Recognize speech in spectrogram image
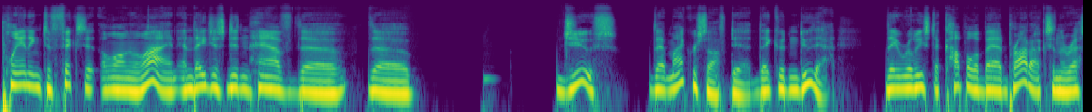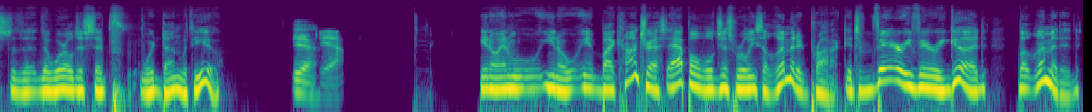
planning to fix it along the line, and they just didn't have the the juice that Microsoft did. They couldn't do that. They released a couple of bad products, and the rest of the the world just said, "We're done with you." Yeah, Yeah. You know, and you know, by contrast, Apple will just release a limited product. It's very, very good, but limited,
